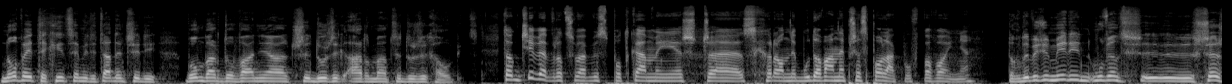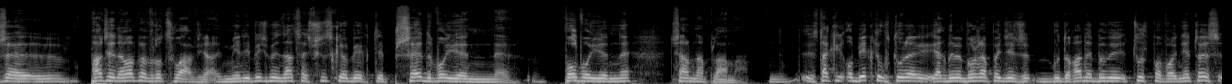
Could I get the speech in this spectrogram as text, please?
nowej technice militarnej, czyli bombardowania, czy dużych armat, czy dużych haubic. To gdzie we Wrocławiu spotkamy jeszcze schrony budowane przez Polaków po wojnie? To gdybyśmy mieli, mówiąc y, szczerze, patrzeć na mapę Wrocławia, mielibyśmy nazwać wszystkie obiekty przedwojenne, powojenne, czarna plama z takich obiektów, które jak gdyby można powiedzieć, że budowane były tuż po wojnie, to jest y,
